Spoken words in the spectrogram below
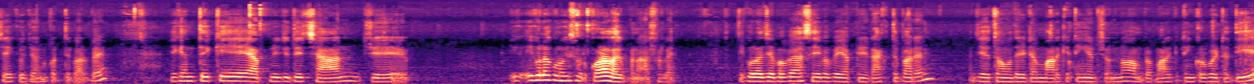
যে কেউ জয়েন করতে পারবে। এখান থেকে আপনি যদি চান যে এগুলো কোনো কিছু করা লাগবে না আসলে। এগুলো যেভাবে আছে, এইভাবেই আপনি রাখতে পারেন। যেহেতু আমাদের এটা মার্কেটিংয়ের জন্য, আমরা মার্কেটিং করব এটা দিয়ে।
